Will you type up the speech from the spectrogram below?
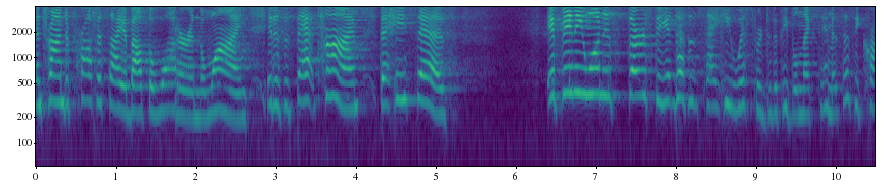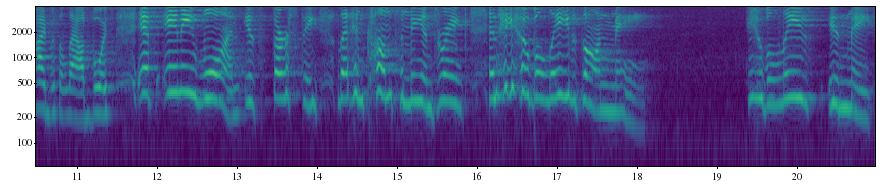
and trying to prophesy about the water and the wine, it is at that time that he says, if anyone is thirsty, it doesn't say he whispered to the people next to him. It says he cried with a loud voice. If anyone is thirsty, let him come to me and drink. And he who believes on me, he who believes in me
